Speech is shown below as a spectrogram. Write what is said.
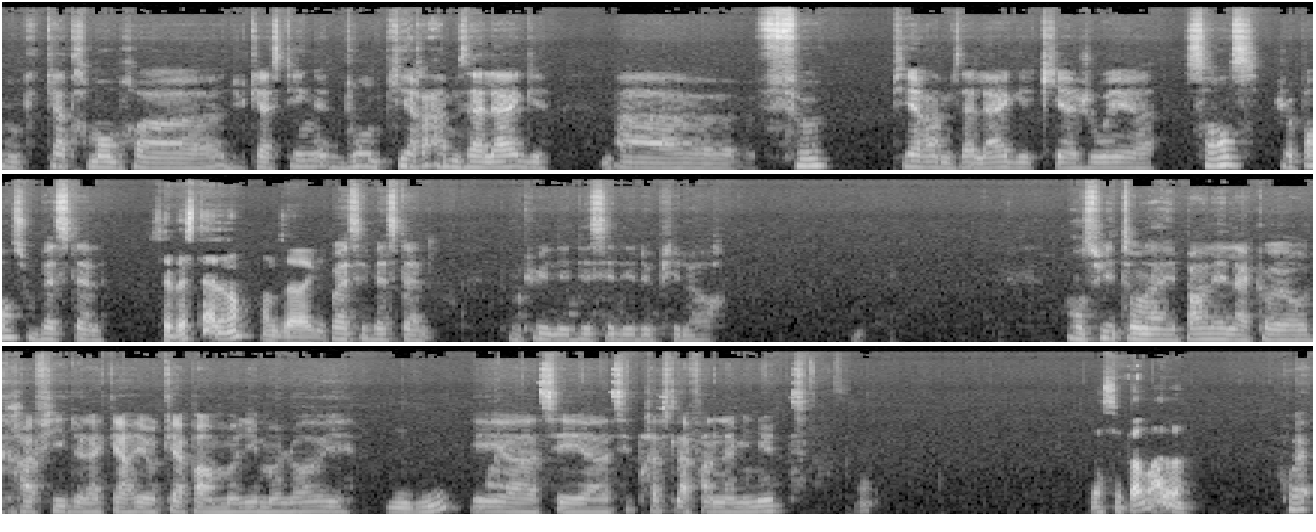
Donc quatre membres euh, du casting, dont Pierre Hamzalag, euh, Feu Pierre Hamzalag, qui a joué euh, Sens, je pense, ou Bestel. C'est Vestel, non Hamzarag Ouais, c'est Bestel. Donc lui, il est décédé depuis lors. Ensuite, on avait parlé de la chorégraphie de la carioca par Molly Molloy, Mhm. et euh, c'est euh, c'est presque la fin de la minute. Bah, c'est pas mal. Ouais,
